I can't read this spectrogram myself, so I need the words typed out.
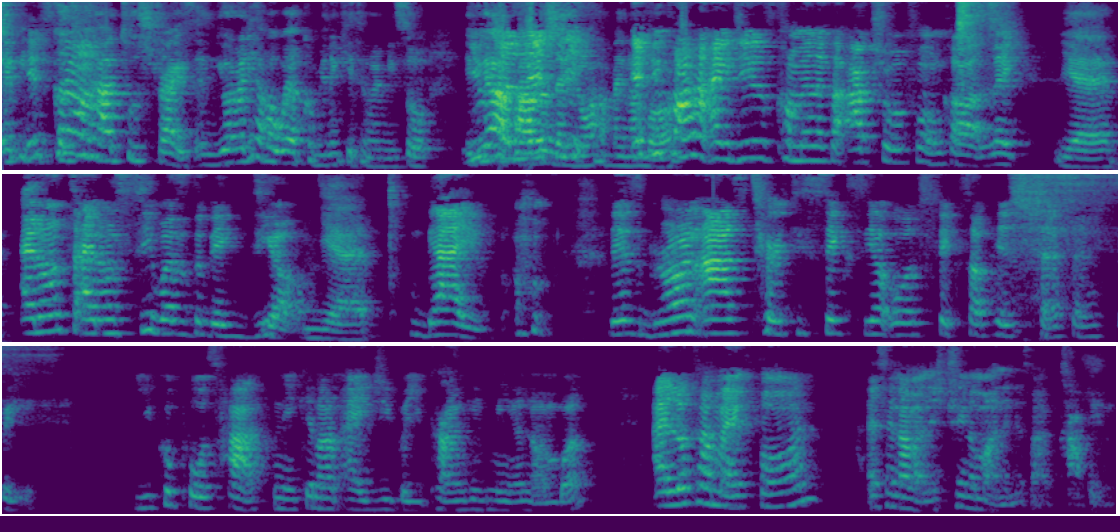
If It's because fair. you had two strikes and you already have a way of communicating with me, so if You you, have a problem, then you don't have my number. If you call her IG, it's coming like an actual phone call. Like yeah, I don't, I don't see what's the big deal. yeah. Guys, this grown ass 36 year old fix up his chest and say, You could post half naked on IG, but you can't give me your number. I look at my phone. I said, No, man, it's train man and this man copying.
